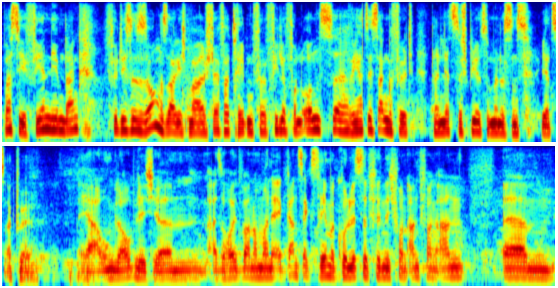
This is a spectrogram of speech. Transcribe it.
Basti, vielen lieben Dank für diese Saison, sage ich mal, stellvertretend für viele von uns. Äh, wie hat es sich angefühlt, dein letztes Spiel zumindest jetzt aktuell? Ja, unglaublich. Ähm, also heute war nochmal eine ganz extreme Kulisse, finde ich, von Anfang an. Ähm,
